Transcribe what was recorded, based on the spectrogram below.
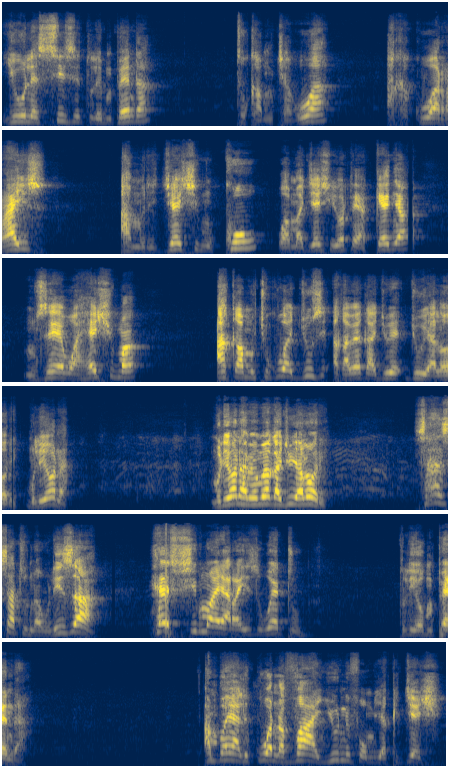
Yule sisi tulimpenda tukamchagua akakuwa rais amri jeshi mkuu wa majeshi yote ya Kenya mzee wa heshima akamchukua juzi akaweka juu, juu ya lori. Mliona? Mliona amemweka juu ya lori? Sasa tunauliza heshima ya rais wetu tuliyompenda ambaye alikuwa anavaa uniform ya kijeshi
